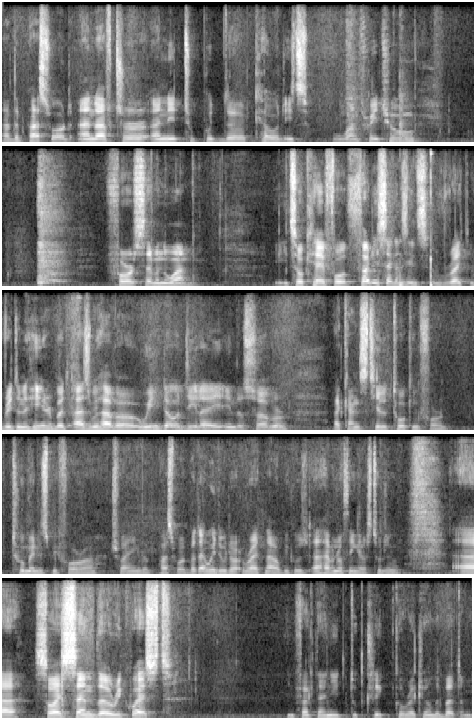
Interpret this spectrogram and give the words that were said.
uh, the password. And after I need to put the code, it's 132471 it's okay for 30 seconds, it's written here, but as we have a window delay in the server, I can still talking for two minutes before uh, trying the password. But I will do that right now because I have nothing else to do. Uh, so I send the request. In fact, I need to click correctly on the button.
